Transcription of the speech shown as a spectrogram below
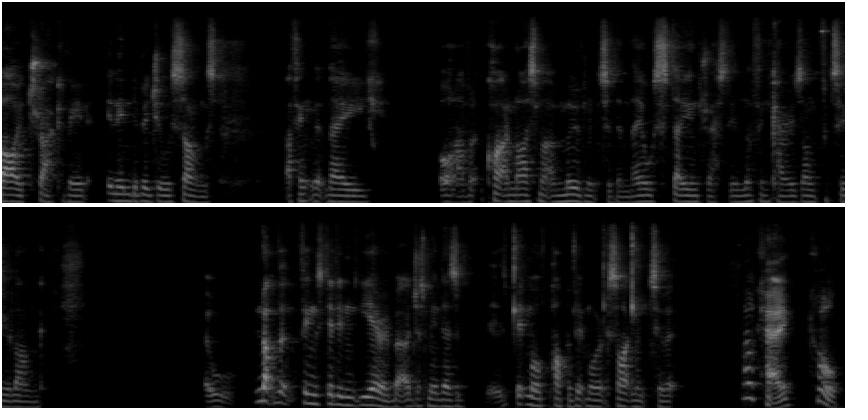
by track. I mean in individual songs. I think that they all have quite a nice amount of movement to them. They all stay interesting. Nothing carries on for too long. Not that things did in Yera, but I just mean there's a, a bit more pop, a bit more excitement to it. Okay, cool.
